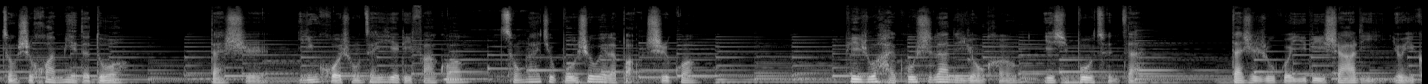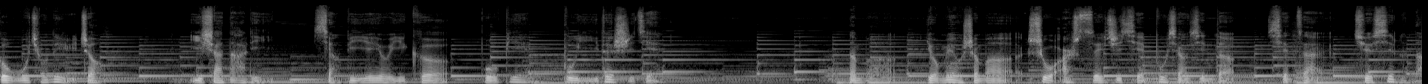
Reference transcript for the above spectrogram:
总是幻灭的多，但是萤火虫在夜里发光，从来就不是为了保持光。譬如海枯石烂的永恒也许不存在，但是如果一粒沙里有一个无穷的宇宙，一刹那里想必也有一个不变不移的时间。那么，有没有什么是我二十岁之前不相信的，现在却信了呢？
